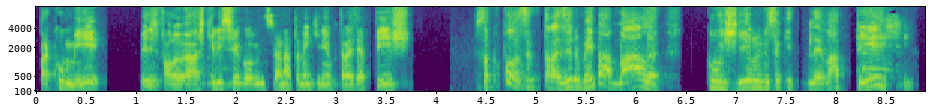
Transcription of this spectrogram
para comer. Ele falou, eu acho que ele chegou a mencionar também que nem eu trazia peixe. Só que, pô, você trazer no meio da mala, com gelo, não sei o que, levar peixe. É.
